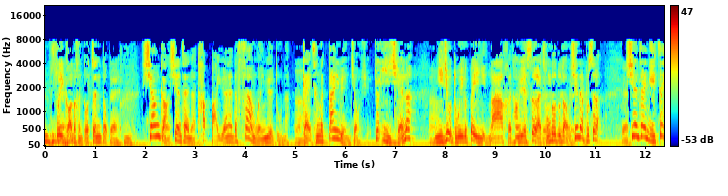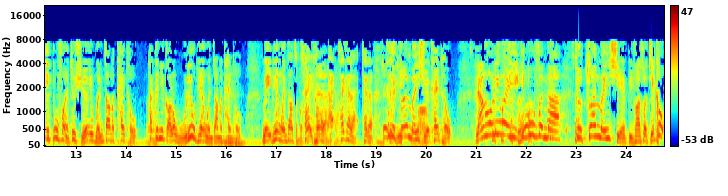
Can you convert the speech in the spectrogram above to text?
所以搞了很多争斗。对嗯香港现在呢，他把原来的范文阅读呢嗯改成了单元教学，就以前呢嗯你就读一个背影啊、荷塘月色啊，从头读到尾，现在不是了。现在你这一部分就学文章的开头，他给你搞了五六篇文章的开头，每篇文章怎么开头？哎，拆开来，拆开来，这个专门学开头，然后另外一一部分呢，就 专门写，比方说结构。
